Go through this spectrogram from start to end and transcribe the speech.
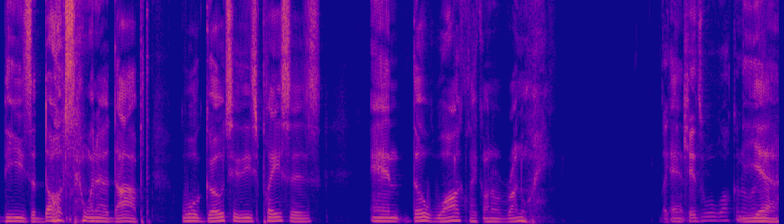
these adults that want to adopt will go to these places and they'll walk like on a runway. like And- the kids were walking around. Yeah.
